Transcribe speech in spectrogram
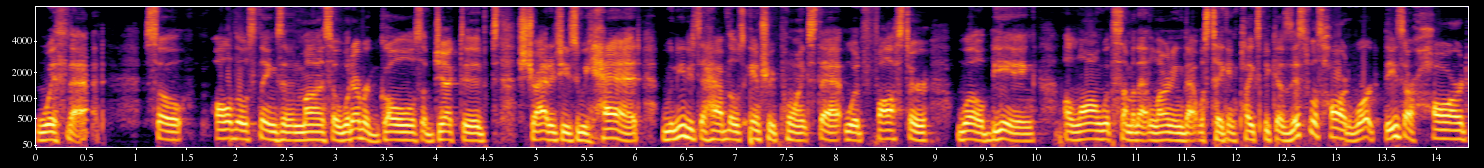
with that. So all those things in mind. So whatever goals, objectives, strategies we had, we needed to have those entry points that would foster well-being along with some of that learning that was taking place because this was hard work. These are hard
